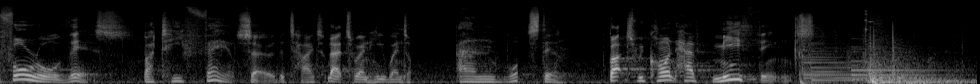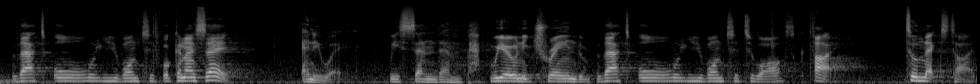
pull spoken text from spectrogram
For all this, but he failed. So the title. That's when he went on. And what? Still. But we can't have me things. That all you wanted? What can I say? Anyway, we send them back. We only train them. That all you wanted to ask? Aye. Till next time.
